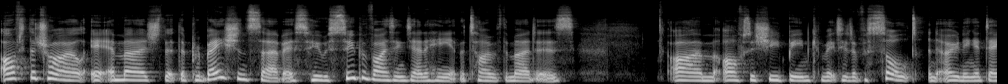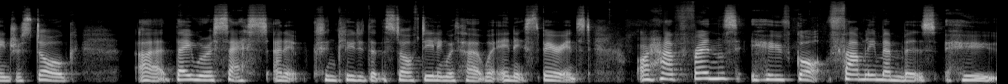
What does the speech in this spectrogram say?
After the trial, it emerged that the probation service, who was supervising Dennehy at the time of the murders, um, after she'd been convicted of assault and owning a dangerous dog, uh, they were assessed and it concluded that the staff dealing with her were inexperienced. I have friends who've got family members who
